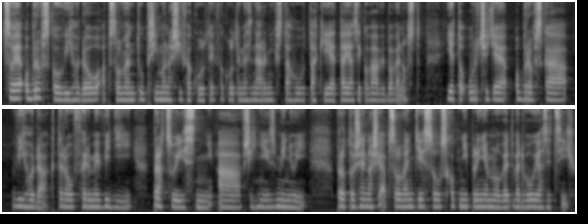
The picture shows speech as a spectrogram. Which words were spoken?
Co je obrovskou výhodou absolventů přímo naší fakulty, fakulty mezinárodních vztahů, tak je ta jazyková vybavenost. Je to určitě obrovská výhoda, kterou firmy vidí, pracují s ní a všichni ji zmiňují, protože naši absolventi jsou schopní plyně mluvit ve dvou jazycích.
